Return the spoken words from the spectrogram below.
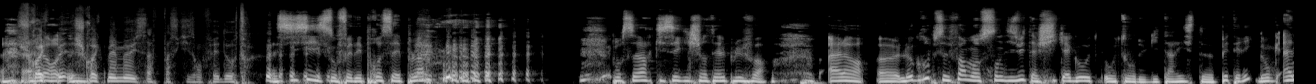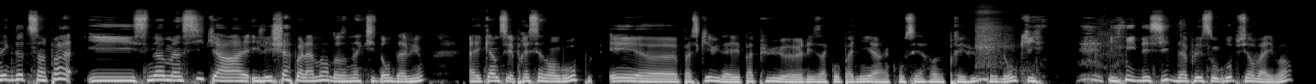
Je crois, Alors, que, je crois que même eux, ils savent pas ce qu'ils ont fait d'autre. ah, si, si, ils se sont fait des procès pleins. pour savoir qui c'est qui chantait le plus fort. Alors, euh, le groupe se forme en 78 à Chicago autour du guitariste euh, Peterick. Donc, anecdote sympa, il se nomme ainsi car il échappe à la mort dans un accident d'avion avec un de ses précédents groupes et euh, parce qu'il n'avait pas pu euh, les accompagner à un concert euh, prévu et donc il, il décide d'appeler son groupe Survivor.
